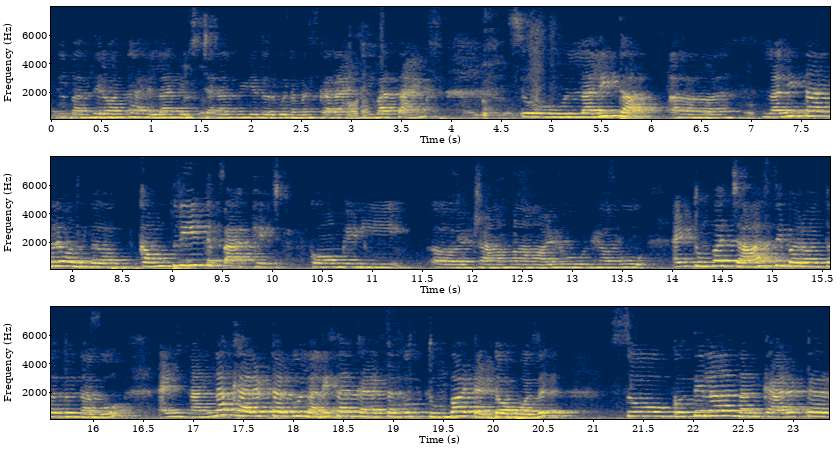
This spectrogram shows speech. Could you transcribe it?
ಇಲ್ಲಿ ಬಂದಿರುವಂತಹ ಎಲ್ಲ ನ್ಯೂಸ್ ಚಾನಲ್ ಮೀಡಿಯಾದವರೆಗೂ ನಮಸ್ಕಾರ ತುಂಬಾ ಥ್ಯಾಂಕ್ಸ್ ಸೊ ಲಲಿತಾ ಲಲಿತಾ ಅಂದ್ರೆ ಒಂದು ಕಂಪ್ಲೀಟ್ ಪ್ಯಾಕೇಜ್ ಕಾಮಿಡಿ ಡ್ರಾಮಾ ಅಳು ನಗು ಅಂಡ್ ತುಂಬಾ ಜಾಸ್ತಿ ಬರುವಂತದ್ದು ನಗು. ಅಂಡ್ ನನ್ನ ಕ್ಯಾರೆಕ್ಟರ್ಗೂ ಲಲಿತಾ ಕ್ಯಾರೆಕ್ಟರ್ಗೂ ತುಂಬಾ ಡೆಡ್ ಆಪೋಸಿಟ್ ಸೊ ಗೊತ್ತಿಲ್ಲ ನನ್ನ ಕ್ಯಾರೆಕ್ಟರ್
